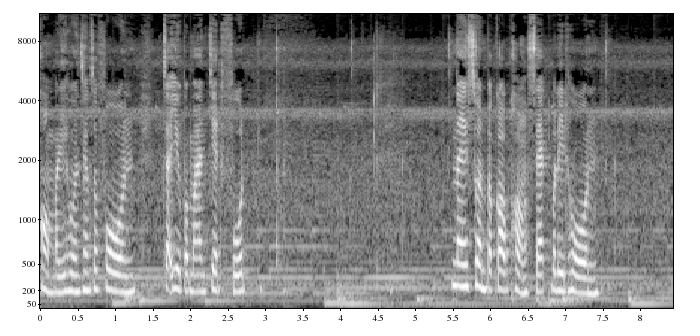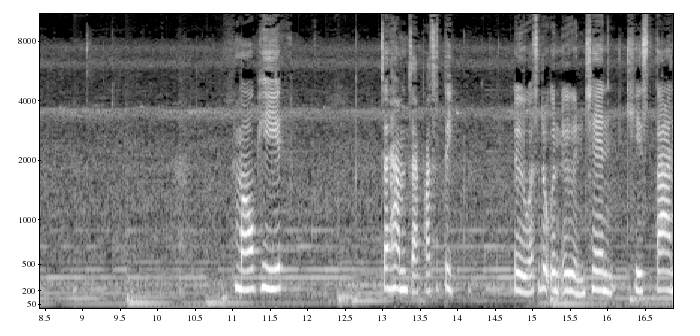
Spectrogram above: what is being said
ของบาริโทนแซกโซโฟน จะอยู่ประมาณ 7 ฟุต ในส่วนประกอบของแซกบาริโทน mouthpiece จะทำจากพลาสติก หรือวัสดุอื่นๆ เช่นคริสตัล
